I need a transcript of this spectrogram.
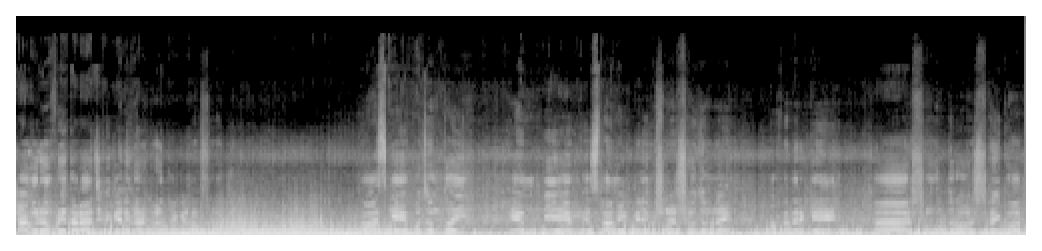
সাগরের উপরেই তারা জীবিকা নির্ভর করে থাকে সবসময়। তো আজকে এ পর্যন্তই। এমটিএফ ইসলামিক টেলিভিশনের সৌজন্যে আপনাদেরকে সমুদ্র সৈকত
